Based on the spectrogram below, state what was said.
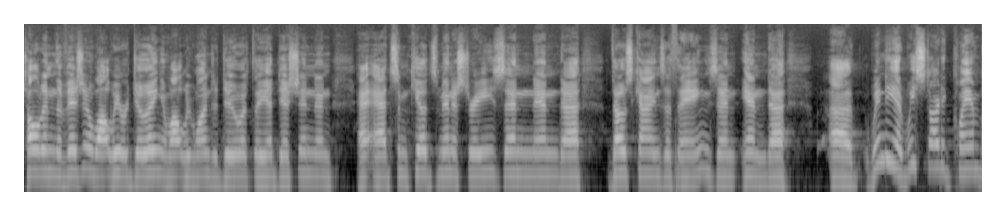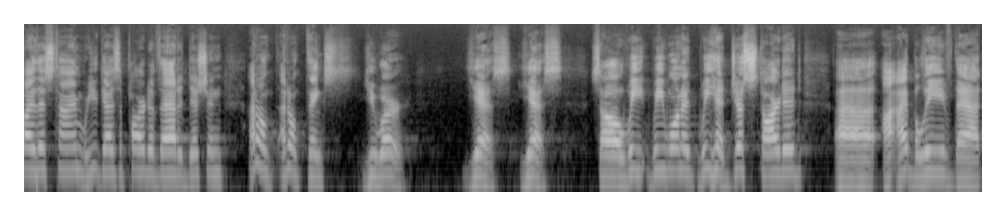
told him the vision of what we were doing and what we wanted to do with the addition and add some kids' ministries and, and uh, those kinds of things. And, and uh, uh, Wendy, had we started Quam by this time? Were you guys a part of that addition? I don't, I don't think you were. Yes, yes. So we, we wanted, we had just started. Uh, I, I, believe that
